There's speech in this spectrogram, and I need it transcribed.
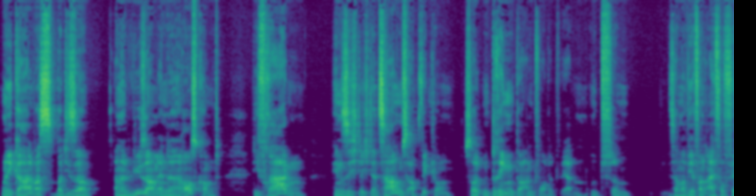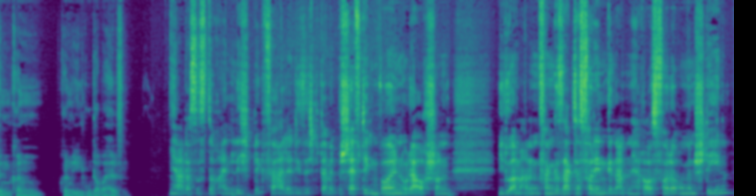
Und egal, was bei dieser Analyse am Ende herauskommt, die Fragen hinsichtlich der Zahlungsabwicklung sollten dringend beantwortet werden. Und ähm, sag mal, wir von iForFin können, können Ihnen gut dabei helfen. Ja, das ist doch ein Lichtblick für alle, die sich damit beschäftigen wollen oder auch schon wie du am Anfang gesagt hast, vor den genannten Herausforderungen stehen.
